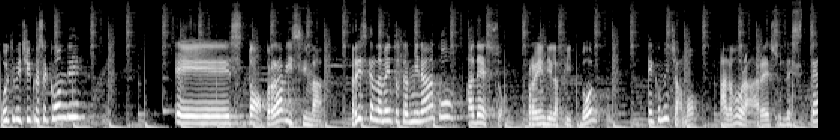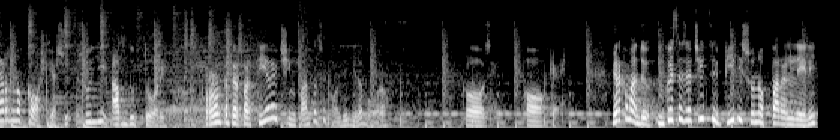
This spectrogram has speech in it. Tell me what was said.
Ultimi 5 secondi. E stop, bravissima. Riscaldamento terminato. Adesso prendi la fitball e cominciamo a lavorare sull'esterno coscia, su, sugli abduttori. Pronta per partire? 50 secondi di lavoro. Così. Ok. Mi raccomando, in questo esercizio i piedi sono paralleli,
